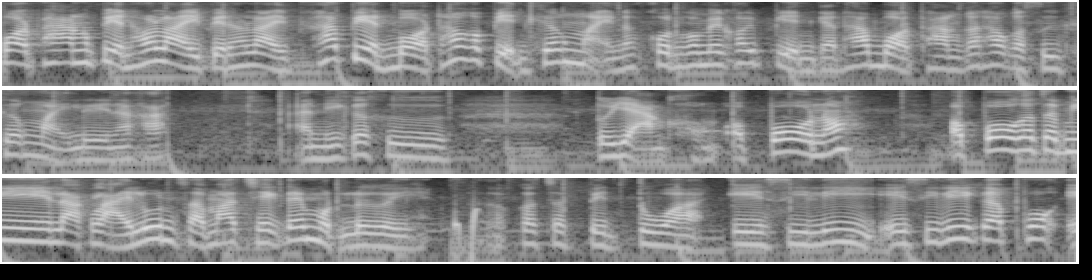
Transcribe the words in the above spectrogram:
บอร์ดพังเปลี่ยนเท่าไหร่เปลี่ยนเท่าไหร่ถ้าเปลี่ยนบอร์ดเท่ากับเปลี่ยนเครื่องใหม่นะคนก็ไม่ค่อยเปลี่ยนกันถ้าบอร์ดพังก็เท่ากับซื้อเครื่องใหม่เลยนะคะ อันนี้ก็คือตัวอย่างของ oppo เนาะ oppo ก็จะมีหลากหลายรุ่นสามารถเช็คได้หมดเลย แล้วก็จะเป็นตัว a series a series กับพวก a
